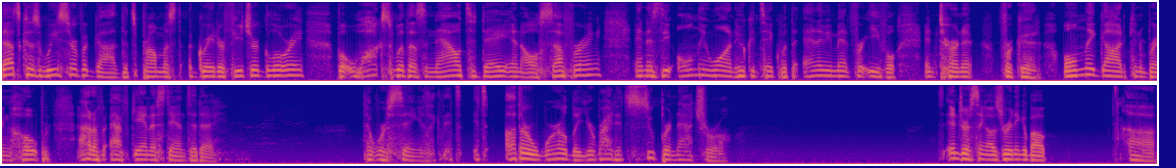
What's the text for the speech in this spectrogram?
That's because we serve a God that's promised a greater future glory, but walks with us now, today, in all suffering, and is the only one who can take what the enemy meant for evil and turn it for good. Only God can bring hope out of Afghanistan today. That we're seeing is like it's it's otherworldly. You're right, it's supernatural. It's interesting. I was reading about uh,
